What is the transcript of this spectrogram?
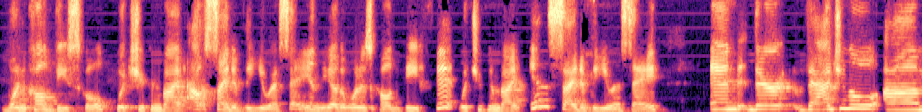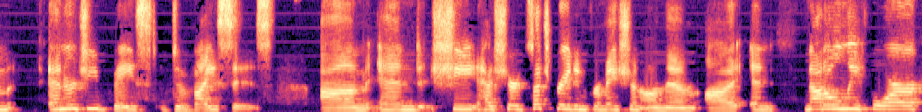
One called V Sculpt, which you can buy outside of the USA, and the other one is called V Fit, which you can buy inside of the USA. And they're vaginal um, energy based devices. Um, and she has shared such great information on them. Uh, and not only for,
